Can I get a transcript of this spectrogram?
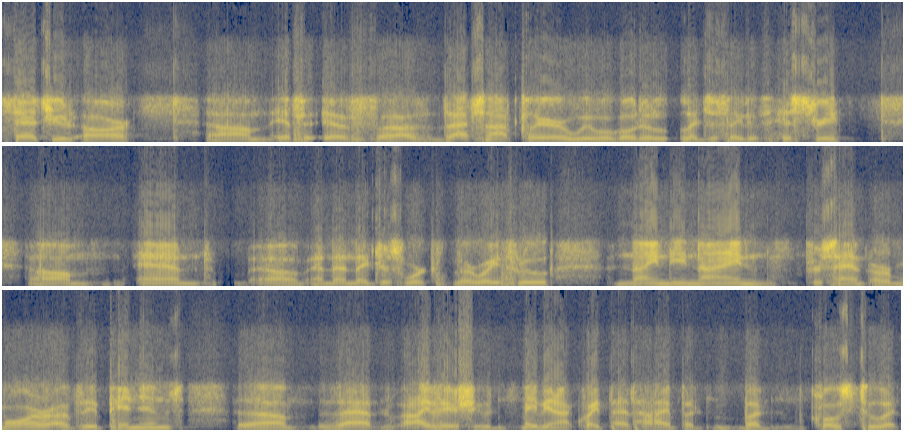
statute are. Um, if if uh, that's not clear, we will go to legislative history. Um, and uh, and then they just work their way through. 99% or more of the opinions uh, that I've issued, maybe not quite that high, but but close to it,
